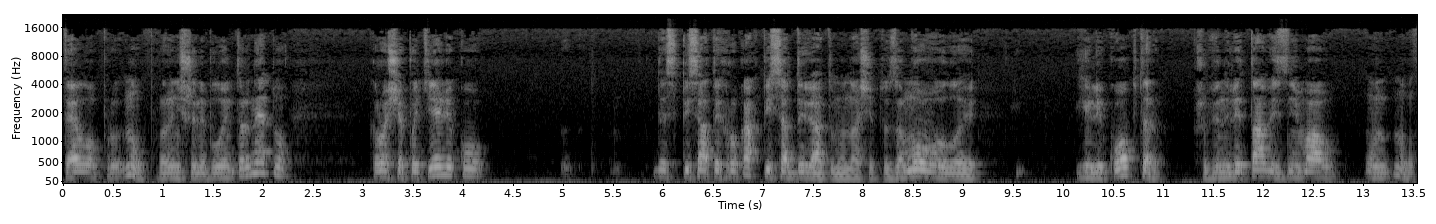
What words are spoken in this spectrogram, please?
тело, ну, раніше не було інтернету. Коротше, по телеку десь в 50-х роках, в 59-му начебто, замовили гелікоптер, щоб він літав і знімав он, ну,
